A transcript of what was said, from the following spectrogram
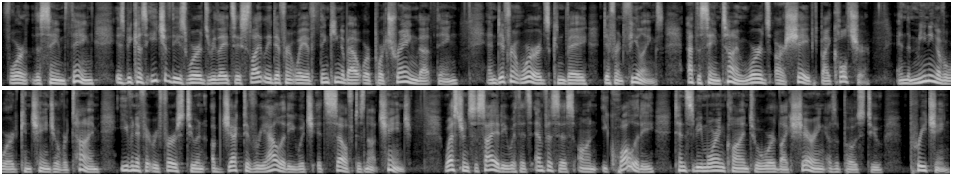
for the same thing, is because each of these words relates a slightly different way of thinking about or portraying that thing, and different words convey different feelings. At the same time, words are shaped by culture and the meaning of a word can change over time, even if it refers to an objective reality which itself does not change. Western society, with its emphasis on equality, tends to be more inclined to a word like sharing as opposed to preaching.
